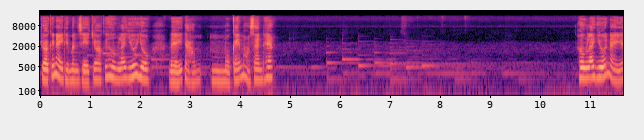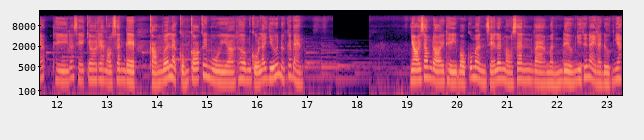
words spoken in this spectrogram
Rồi cái này thì mình sẽ cho cái hương lá dứa vô để tạo một cái màu xanh ha. Hương lá dứa này á thì nó sẽ cho ra màu xanh đẹp, cộng với là cũng có cái mùi ờ, thơm của lá dứa nữa các bạn nhồi xong rồi thì bột của mình sẽ lên màu xanh và mịn đều như thế này là được nha.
